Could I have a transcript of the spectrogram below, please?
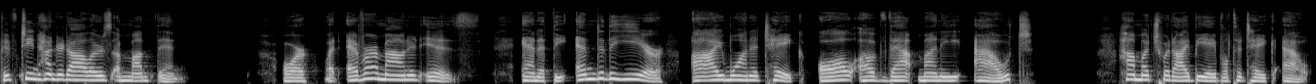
$1,500 a month in, or whatever amount it is, and at the end of the year, I want to take all of that money out, how much would I be able to take out?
